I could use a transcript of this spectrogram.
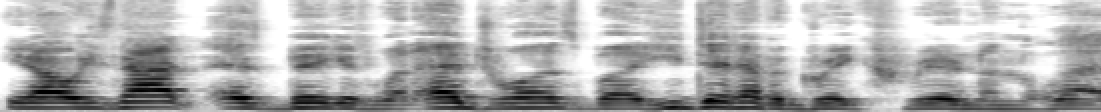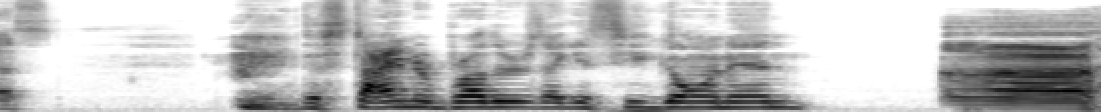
you know, he's not as big as what Edge was, but he did have a great career nonetheless. the Steiner brothers, I can see going in. Uh,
